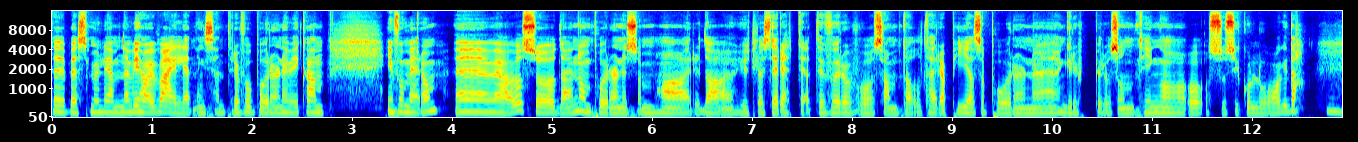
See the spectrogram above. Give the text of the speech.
det best mulig emne. Vi har jo veiledningssentre for pårørende vi kan informere om. Eh, vi har jo også, Det er noen pårørende som har da utløser rettigheter for å få samtaleterapi, altså pårørendegrupper og sånne ting, og, og også psykolog, da, mm.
